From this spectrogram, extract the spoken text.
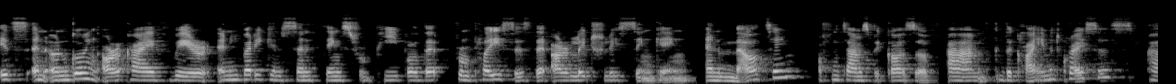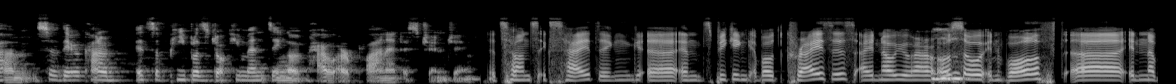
it's an ongoing archive where anybody can send things from people that, from places that are literally sinking and melting oftentimes because of um, the climate crisis. Um, so they're kind of it's a people's documenting of how our planet is changing. That sounds exciting. Uh, and speaking about crisis, I know you are also involved uh, in a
